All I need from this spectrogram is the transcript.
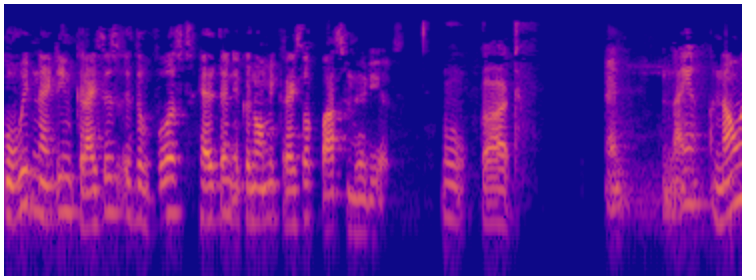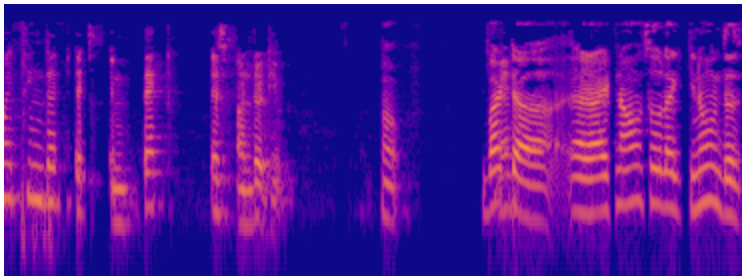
COVID-19 crisis is the worst health and economic crisis of past hundred years. Oh God. And now, now I think that its impact is underdue. Oh. But And uh, right now, so like you know the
